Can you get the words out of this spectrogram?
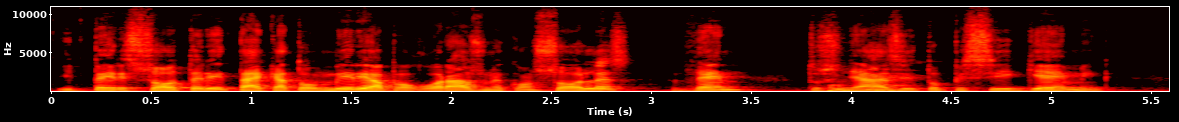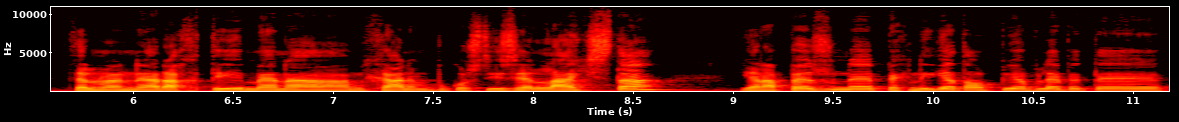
οι περισσότεροι. Τα εκατομμύρια που αγοράζουν κονσόλες δεν τους νοιάζει το PC gaming. Θέλουν να είναι αραχτοί με ένα μηχάνημα που κοστίζει ελάχιστα για να παίζουν παιχνίδια τα οποία βλέπετε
